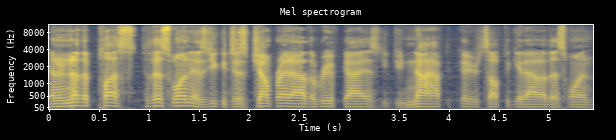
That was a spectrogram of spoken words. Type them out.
And another plus to this one is you could just jump right out of the roof, guys. You do not have to kill yourself to get out of this one.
